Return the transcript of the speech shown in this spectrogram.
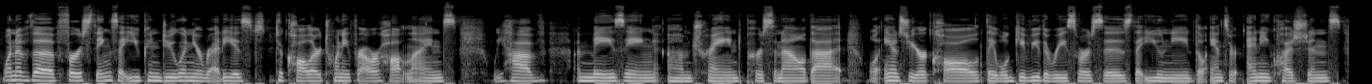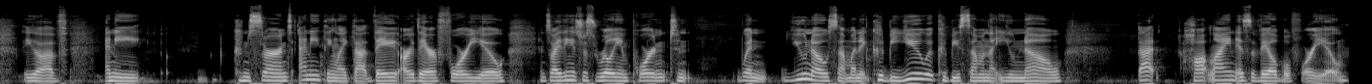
One of the first things that you can do when you're ready is to call our 24 hour hotlines. We have amazing um, trained personnel that will answer your call. They will give you the resources that you need. They'll answer any questions that you have, any concerns, anything like that, they are there for you. And so I think it's just really important to when you know someone, it could be you, it could be someone that you know, that hotline is available for you.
